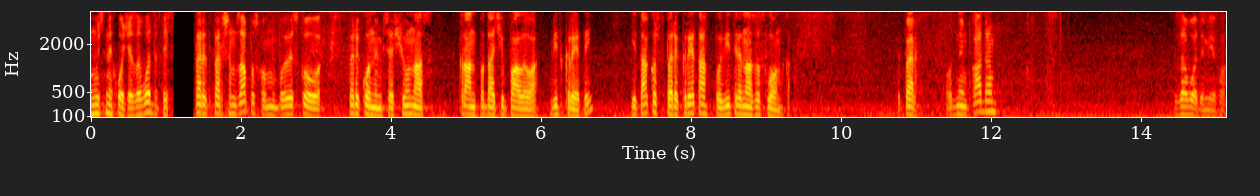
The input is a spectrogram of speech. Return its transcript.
Чомусь не хоче заводитись. Перед першим запуском обов'язково переконуємося, що у нас кран подачі палива відкритий і також перекрита повітряна заслонка. Тепер одним кадром заводимо його.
